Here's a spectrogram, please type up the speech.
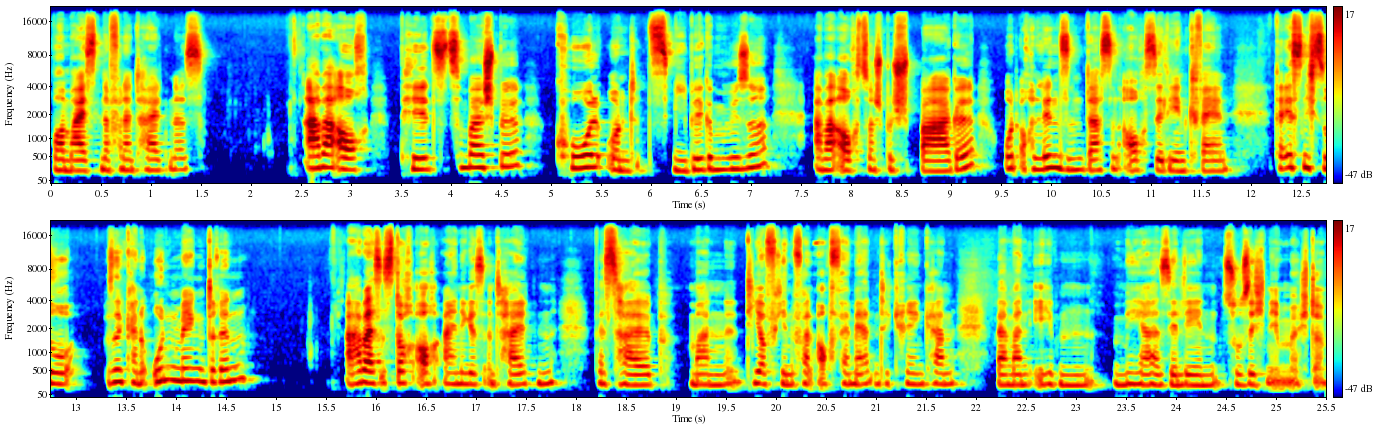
wo am meisten davon enthalten ist. Aber auch Pilz zum Beispiel, Kohl- und Zwiebelgemüse, aber auch zum Beispiel Spargel und auch Linsen, das sind auch Selenquellen. Da ist nicht so, sind keine Unmengen drin, aber es ist doch auch einiges enthalten, weshalb man die auf jeden Fall auch vermehrt integrieren kann, wenn man eben mehr Selen zu sich nehmen möchte.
